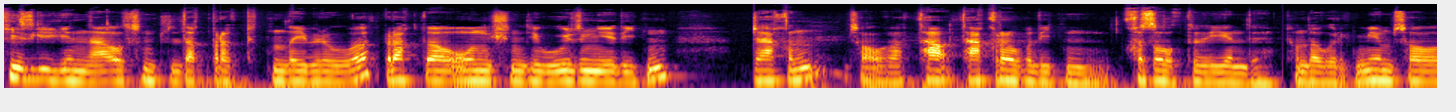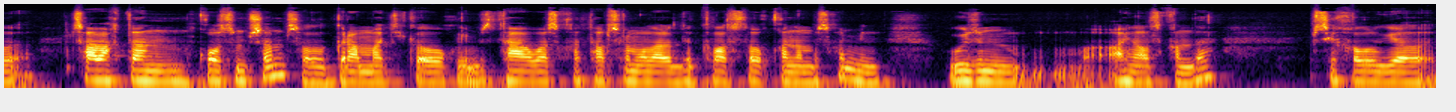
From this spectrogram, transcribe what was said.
Кез келген ағылшын тілді ақпаратты тыңдай беруге болады. Бірақ та оның ішінде өзіңе дейтін жақын мысалға тақырыбы дейтін қызылықты дегенді тыңдау керек. Мен мысалы сабақтан қосымша мысалы грамматика оқимыз тағы басқа тапсырмаларды класста оқығаннан басқа мен өзім айналысқанда психология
